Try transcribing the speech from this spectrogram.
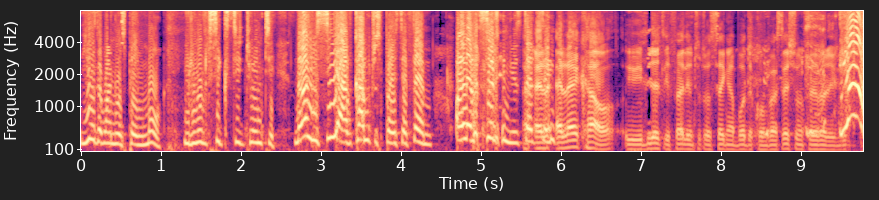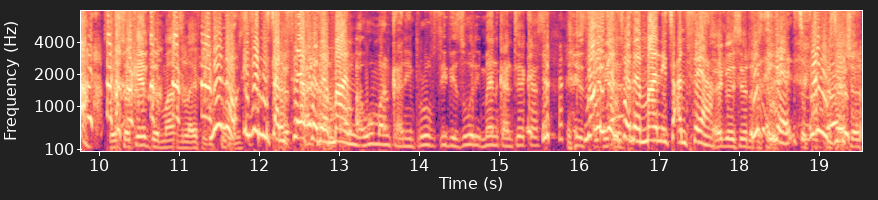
you're the one who's paying more. You removed 60, 20. Now you see I've come to Spice FM. All of a sudden you start I, saying, I like how you immediately fell into what I was saying about the conversation favoring. Yeah. So it's okay if the man's life no, no, even it's unfair for the A- man. A, woman can improve. See vizuri, men can take us. No, even for the man, it's unfair. I go see what I'm It's- saying. yeah, it's very conversation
